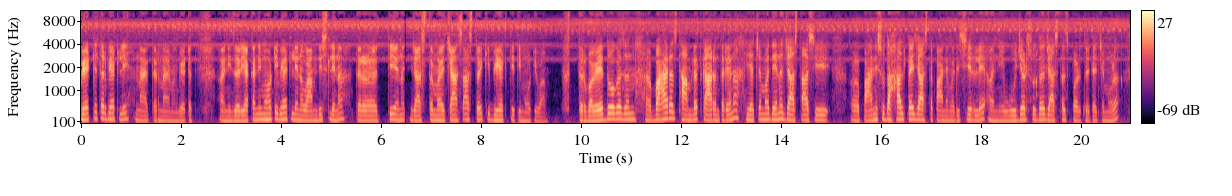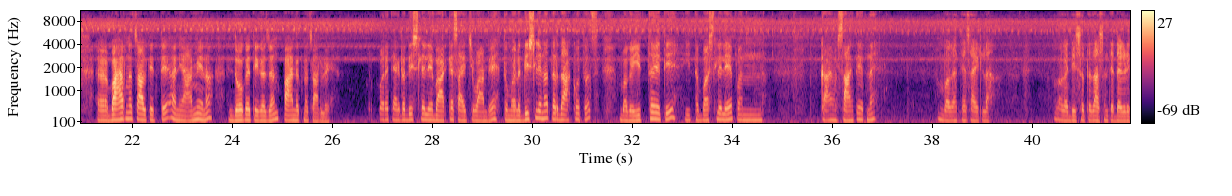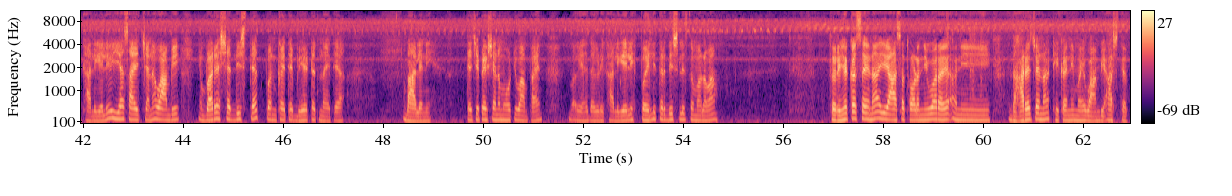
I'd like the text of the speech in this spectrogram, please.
भेटले तर भेटले नाही तर नाही मग भेटत. आणि जर एखादी मोठी भेटली ना वाम दिसली ना तर ती आहे ना जास्त मग चान्स असतोय की भेटते ती मोठी वाम तर बघा हे दोघं जण बाहेरच थांबलेत कारण तर आहे ना याच्यामध्ये ना जास्त अशी पाणीसुद्धा हलतंय. जास्त पाण्यामध्ये शिरले आणि उजेडसुद्धा जास्तच पडतोय त्याच्यामुळं. बाहेरनं चालतात ते आणि आम्ही ना दोघं तिघं जण पाण्यातनं चाललोय. परत एकदा दिसलेले बारक्या साईजचे वांबे. तुम्हाला दिसले ना तर दाखवतच. बघा इथं येते इथं बसलेले आहे, पण काय सांगता येत नाही. बघा त्या साईडला. बघा दिसतच असून त्या दगडी खाली गेली. या साईजच्या ना वांबे बऱ्याचशा दिसतात पण काय त्या भेटत नाही त्या भाल्याने. त्याच्यापेक्षा ना मोठी वांप आहे. बघा ह्या दगडी खाली गेली. पहिली तर दिसलीच तुम्हाला वाम तर हे कसं आहे ना हे असा थोडा निवार आहे आणि धाऱ्याच्या ना ठिकाणी मग वांबी असतात.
